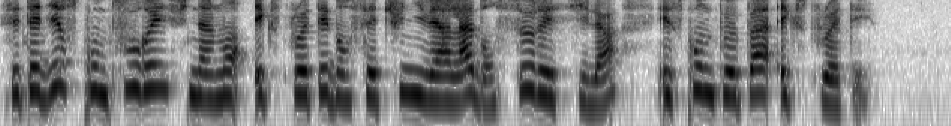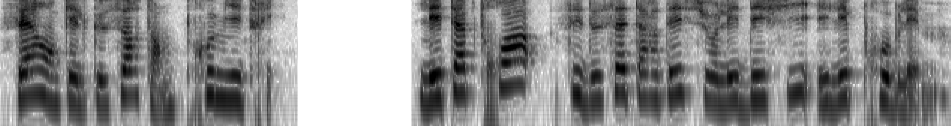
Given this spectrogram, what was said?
c'est-à-dire ce qu'on pourrait finalement exploiter dans cet univers-là, dans ce récit-là, et ce qu'on ne peut pas exploiter. Faire en quelque sorte un premier tri. L'étape 3, c'est de s'attarder sur les défis et les problèmes.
